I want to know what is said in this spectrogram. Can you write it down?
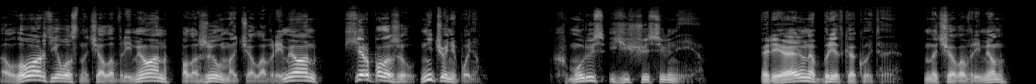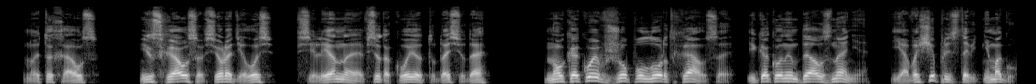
лорд его с начала времен, положил начало времен. Хер положил, ничего не понял. Хмурюсь еще сильнее. Реально бред какой-то. Начало времен, но это хаос. Из хаоса все родилось. Вселенная, все такое, туда-сюда. Но какой в жопу лорд хаоса и как он им дал знания, я вообще представить не могу.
